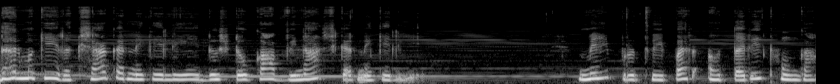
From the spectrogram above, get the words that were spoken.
धर्म की रक्षा करने के लिए, दुष्टों का विनाश करने के लिए मैं पृथ्वी पर अवतरित होऊँगा।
